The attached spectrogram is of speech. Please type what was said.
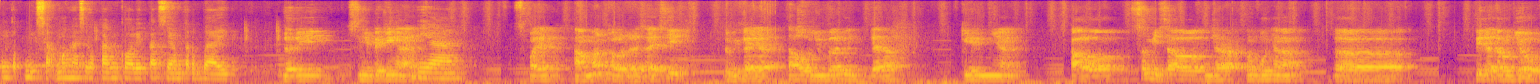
untuk bisa menghasilkan kualitas yang terbaik? Dari segi packingan, Iya. supaya aman kalau dari saya sih lebih kayak tahu juga nih jarak kirimnya kalau semisal jarak tempuhnya eh, tidak terlalu jauh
